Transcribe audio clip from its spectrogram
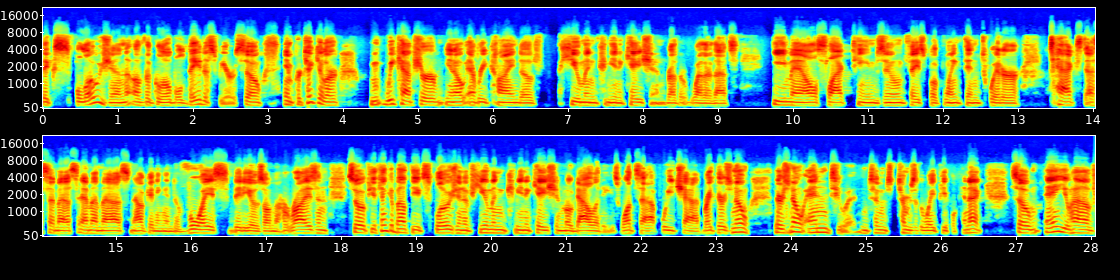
explosion of the global data sphere. So, in particular, we capture you know every kind of human communication, whether whether that's email, Slack, Team, Zoom, Facebook, LinkedIn, Twitter, text, SMS, MMS, now getting into voice, videos on the horizon. So if you think about the explosion of human communication modalities, WhatsApp, WeChat, right? There's no there's no end to it in terms, terms of the way people connect. So A, you have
